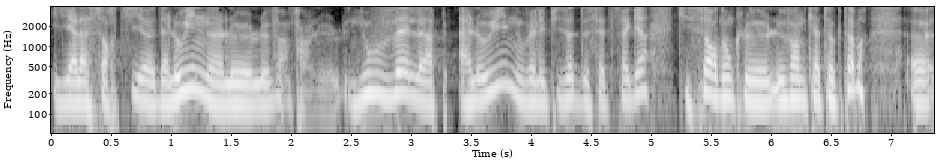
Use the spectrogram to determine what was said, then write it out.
il y a la sortie euh, d'Halloween, le, le- enfin, le, nouvel Halloween, nouvel épisode de cette saga qui sort donc le, le 24 octobre. Euh,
